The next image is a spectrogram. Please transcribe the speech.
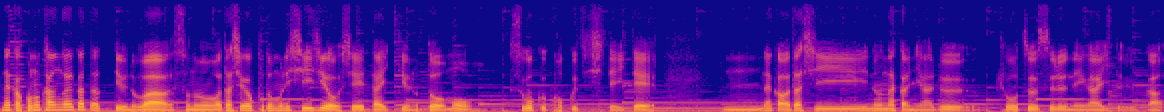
なんかこの考え方っていうのは、その私が子供に CG を教えたいっていうのと、もうすごく酷似していて、うんなんか私の中にある共通する願いというか、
